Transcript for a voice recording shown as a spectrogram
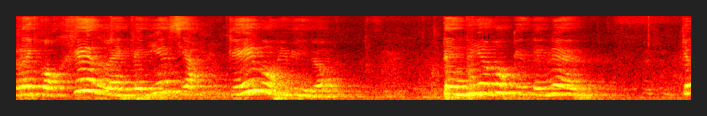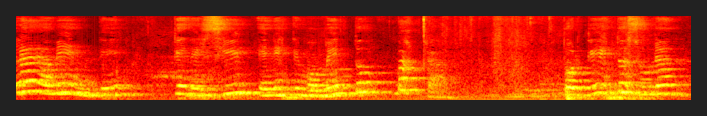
recoger la experiencia que hemos vivido, tendríamos que tener claramente que decir en este momento basta. Porque esto es una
